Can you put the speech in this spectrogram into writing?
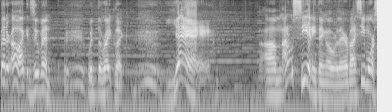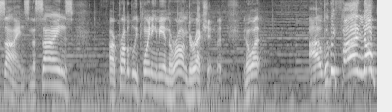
Better. Oh, I can zoom in with the right click. Yay! Um, I don't see anything over there, but I see more signs, and the signs are probably pointing me in the wrong direction, but you know what? I will be fine! No!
